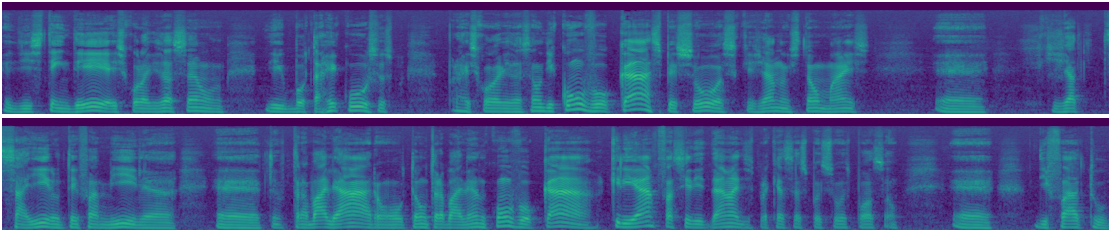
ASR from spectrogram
de estender a escolarização, de botar recursos para a escolarização, de convocar as pessoas que já não estão mais, é, que já saíram, têm família, é, trabalharam ou estão trabalhando, convocar, criar facilidades para que essas pessoas possam, é, de fato,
